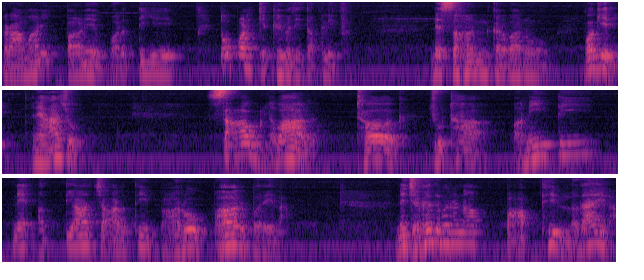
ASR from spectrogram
પ્રામાણિકપણે વર્તીએ, તો પણ કેટલી બધી તકલીફ. ને સહન કરવાનું વગેરે. અને આ જો સાવ લવાડ ઠગ, જૂઠા અનીતિ ને અત્યાચારથી ભારોભાર ભરેલા ને જગતભરના પાપથી લદાયેલા.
